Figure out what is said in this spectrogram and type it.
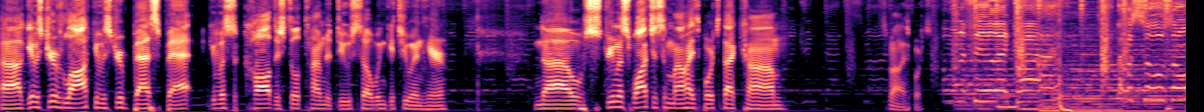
uh, give us your lock, give us your best bet, give us a call. There's still time to do so. We can get you in here. No, stream us, watch us at milehighsports.com. Smile High Sports. I wanna feel like I, like a soul's on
